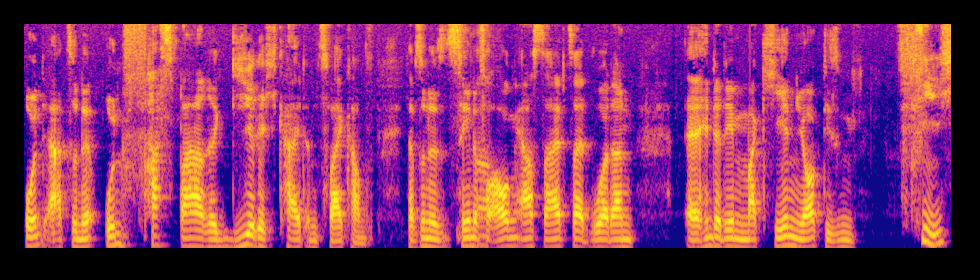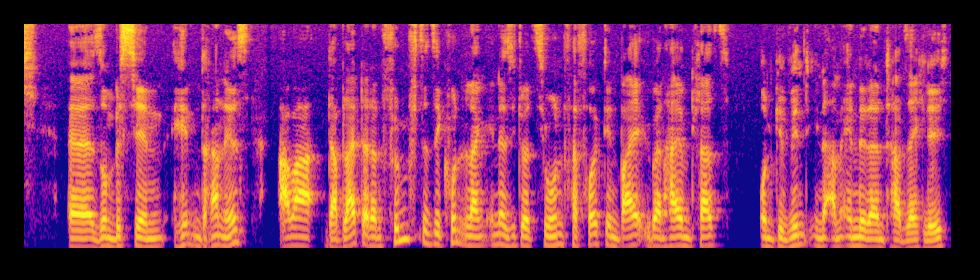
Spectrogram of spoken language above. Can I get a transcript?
Und er hat so eine unfassbare Gierigkeit im Zweikampf. Ich habe so eine Szene vor Augen, erste Halbzeit, wo er dann äh, hinter dem Markienjörg, diesem Viech, äh, so ein bisschen hinten dran ist. Aber da bleibt er dann 15 Sekunden lang in der Situation, verfolgt den Ball über einen halben Platz und gewinnt ihn am Ende dann tatsächlich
